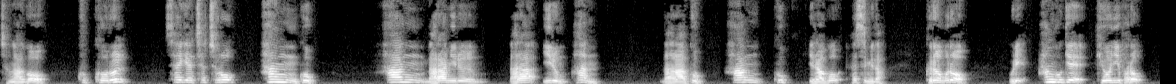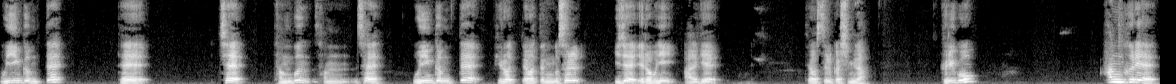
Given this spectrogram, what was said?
정하고 국호를 세계 최초로 한국 한 나라 이름 나라 이름 한 나라국 한국이라고 했습니다. 그러므로 우리 한국의 기원이 바로 우임금 때 대제 당군 3세 우임금 때 비롯되었던 것을 이제 여러분이 알게 되었을 것입니다. 그리고 한글의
